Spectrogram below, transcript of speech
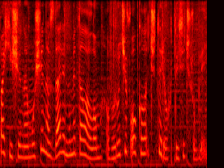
Похищенные мужчины сдали на металлолом, выручив около 4000 рублей.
